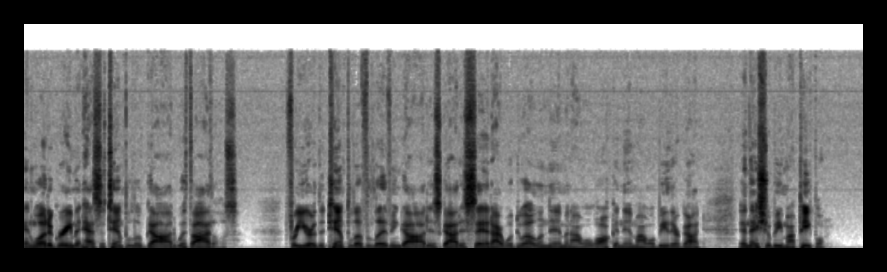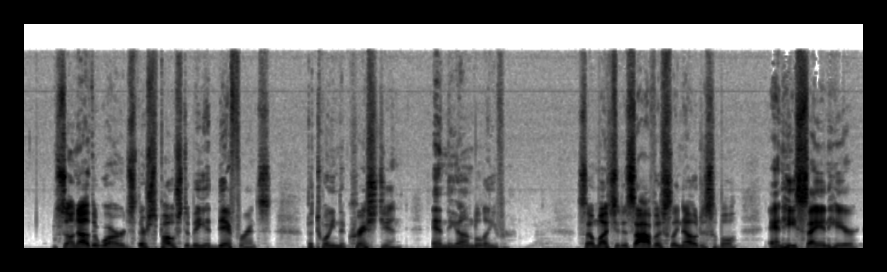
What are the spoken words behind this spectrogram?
And what agreement has the temple of God with idols? For you are the temple of the living God, as God has said, I will dwell in them, and I will walk in them, I will be their God, and they shall be my people. So, in other words, there's supposed to be a difference between the Christian and the unbeliever. So much that it's obviously noticeable. And he's saying here,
